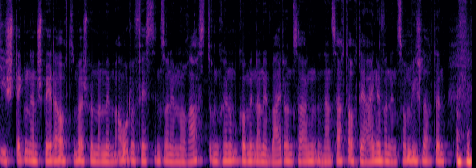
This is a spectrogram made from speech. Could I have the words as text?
die stecken dann später auch zum Beispiel mal mit dem Auto fest in so einem Morast und können, kommen dann nicht weiter und sagen, und dann sagt auch der eine von den Zombie-Schlachtern,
